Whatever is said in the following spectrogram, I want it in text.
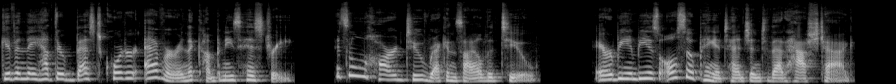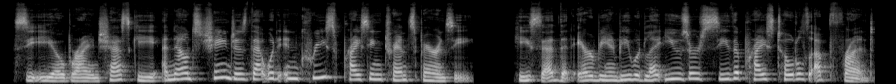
given they had their best quarter ever in the company's history. It's a little hard to reconcile the two. Airbnb is also paying attention to that hashtag. CEO Brian Chesky announced changes that would increase pricing transparency. He said that Airbnb would let users see the price totals up front,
